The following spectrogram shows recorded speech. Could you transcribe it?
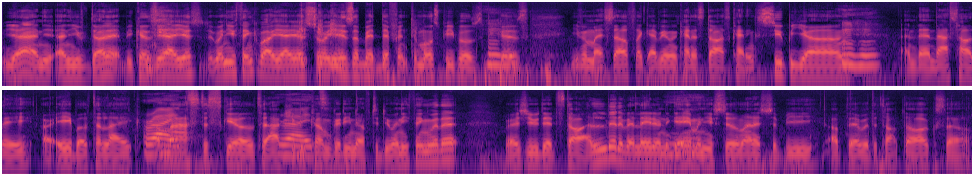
yeah, and you, and you've done it because yeah, when you think about it, yeah, your story is a bit different to most people's Mm-hmm. because even myself, like everyone kind of starts kiting super young, and then that's how they are able to like Mm-hmm. Right. amass the skill to actually Right. become good enough to do anything with it. Whereas you did start a little bit later in the game, and you still managed to be up there with the top dogs. So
